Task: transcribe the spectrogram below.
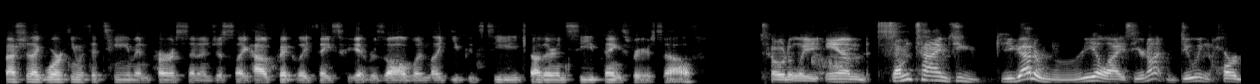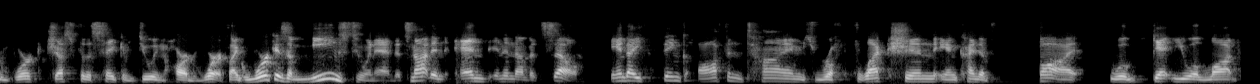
especially like working with a team in person and just like how quickly things could get resolved when like you could see each other and see things for yourself. Totally. And sometimes you you got to realize you're not doing hard work just for the sake of doing hard work. Like work is a means to an end. It's not an end in and of itself. And I think oftentimes reflection and kind of thought will get you a lot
